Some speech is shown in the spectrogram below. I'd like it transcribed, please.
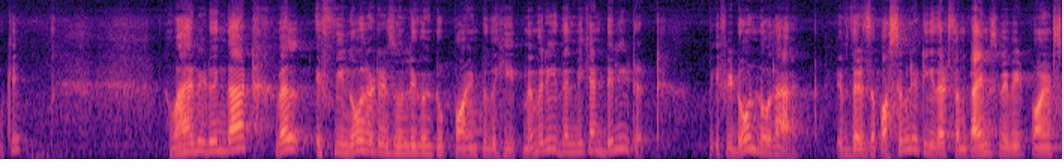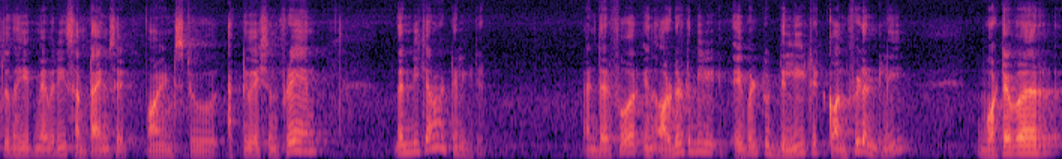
Okay. Why are we doing that? Well, if we know that it is only going to point to the heap memory then we can delete it. If we do not know that, if there is a possibility that sometimes maybe it points to the heap memory, sometimes it points to activation frame, then we cannot delete it. And therefore, in order to be able to delete it confidently, whatever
